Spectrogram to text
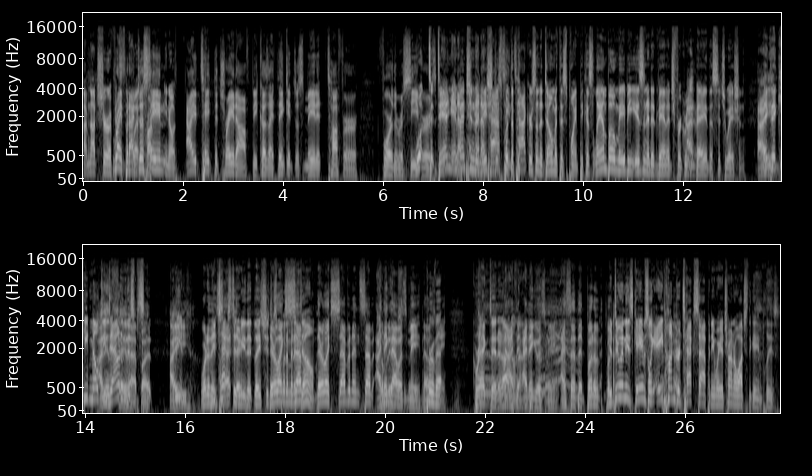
I'm not sure if it's right, but I'm just pro- saying, you know, I take the trade off because I think it just made it tougher for the Well, receivers. t- Dan, and- you and a- mentioned that they should just put the team. Packers in a dome at this point because Lambeau maybe isn't an advantage for Green Bay in this situation. I, they, they keep I melting didn't down say in this. that, but I. You- What are they? You texted me that they should they're just like put them in seven, a dome. They're like seven and seven. I Somebody think that was me. That Prove was it. me. Greg did it. No, I I, don't thi- know. I think it was me. I said that. Put, a, put You're doing these games like 800 texts happening while you're trying to watch the game. Please.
